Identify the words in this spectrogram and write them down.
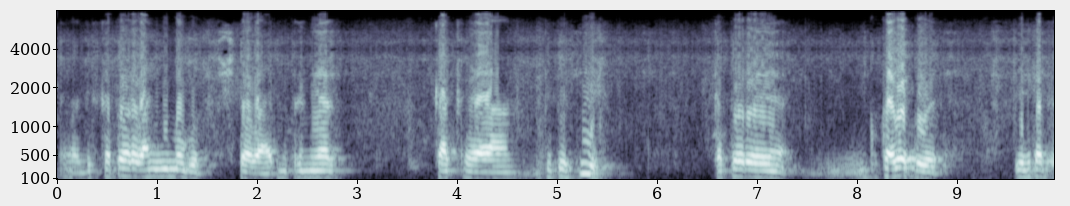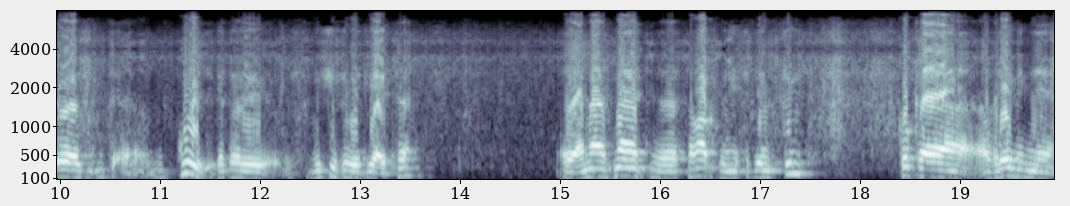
без которого они не могут существовать. Например, как э, петухи, которые кукарекают, или как, э, э, курицы, которые высиживают яйца, Э, она знает э, сама по себе, есть такой инстинкт, сколько времени,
